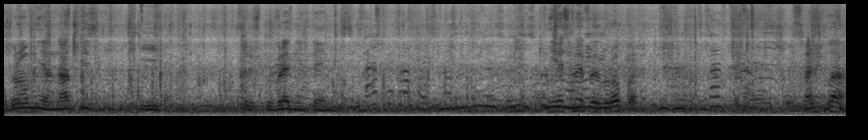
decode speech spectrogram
огромния натиск и срещу вредните емисии. Ние сме в Европа. Освен това,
